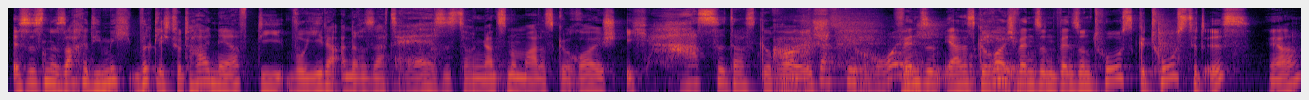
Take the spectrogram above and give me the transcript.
es ist eine Sache, die mich wirklich total nervt, die, wo jeder andere sagt, hä, es ist doch ein ganz normales Geräusch. Ich hasse das Geräusch. das Geräusch. Wenn so, ja, das Okay. Geräusch, wenn so, ein- wenn so ein Toast getoastet ist, ja,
